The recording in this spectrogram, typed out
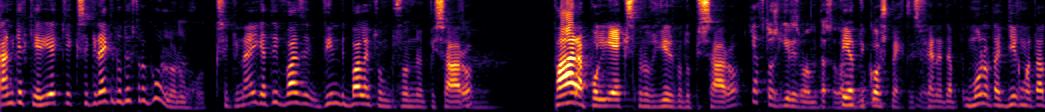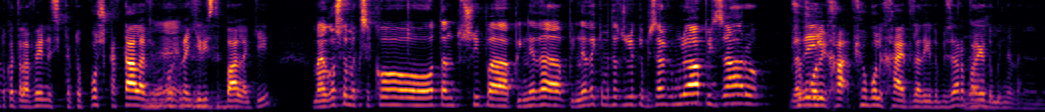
Κάνει και ευκαιρία και ξεκινάει και το δεύτερο γκολ ο Αραούχο. Ξεκινάει γιατί βάζει, δίνει την μπάλα στον, στον Πιζάρο. Πάρα πολύ έξυπνος το γύρισμα του Πιζάρο. Και αυτός γύρισμα μετά στο Ποιοτικός γαλανό. παίχτη φαίνεται. Από- Μόνο από τα αγγίγματά του καταλαβαίνεις και από το πώς κατάλαβε Ναι, που μπορεί να ναι, γυρίσει την μπάλα εκεί. Μα εγώ στο Μεξικό όταν τους είπα Πινέδα, Πινέδα και μετά τους λέω και Πιζάρο και μου λέω Α, Πιζάρο. Πιο, πολύ, χα- πιο πολύ hype δηλαδή για τον Πιζάρο παρά για τον Πινέδα. Ναι, ναι.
